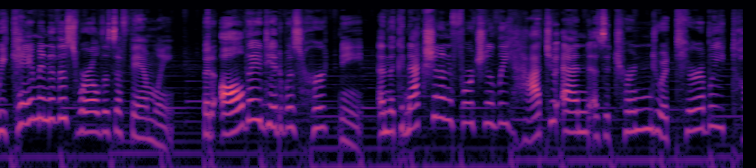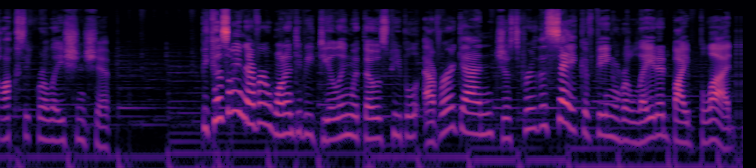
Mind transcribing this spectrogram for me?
We came into this world as a family, but all they did was hurt me, and the connection unfortunately had to end as it turned into a terribly toxic relationship because I never wanted to be dealing with those people ever again just for the sake of being related by blood.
